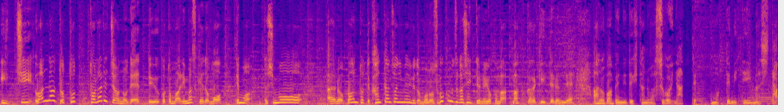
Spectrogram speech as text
1ワンアウトと取られちゃうのでっていうこともありますけどもでも私もあのバントって簡単そうに見えるけどものすごく難しいっていうのをよく、ま、マックから聞いてるんであの場面にできたのはすごいなって思って見ていました。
